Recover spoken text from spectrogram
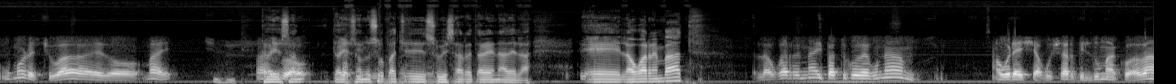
humoretsua, edo, bai. Eta bai, esan duzu patxe zubizarretaren adela. E, laugarren bat? Laugarren nahi patuko deguna, eixia gusar bildumakoa da,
